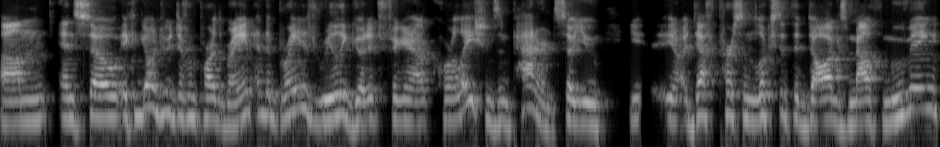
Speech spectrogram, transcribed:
Um, and so it can go into a different part of the brain, and the brain is really good at figuring out correlations and patterns. So you, you, you know, a deaf person looks at the dog's mouth moving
